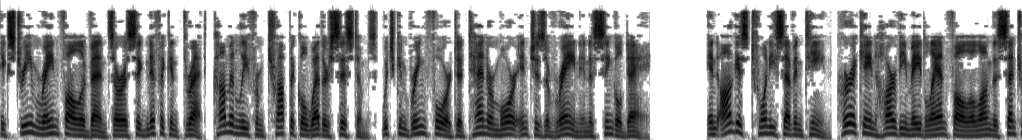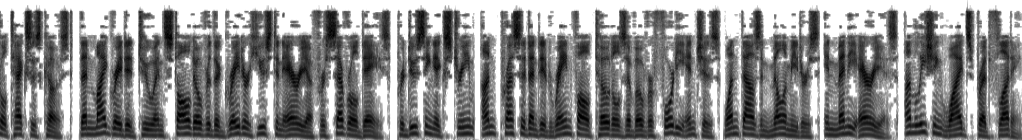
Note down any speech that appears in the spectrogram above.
extreme rainfall events are a significant threat, commonly from tropical weather systems, which can bring 4 to 10 or more inches of rain in a single day. In August 2017, Hurricane Harvey made landfall along the central Texas coast, then migrated to and stalled over the greater Houston area for several days, producing extreme, unprecedented rainfall totals of over 40 inches 1,000 in many areas, unleashing widespread flooding.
